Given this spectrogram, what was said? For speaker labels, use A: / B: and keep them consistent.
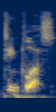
A: 18 plus.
